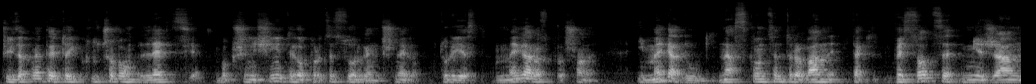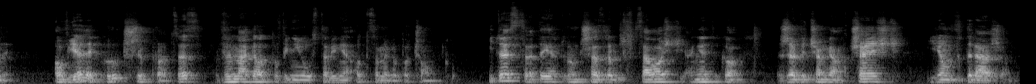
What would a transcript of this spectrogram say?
Czyli zapamiętaj tutaj kluczową lekcję, bo przeniesienie tego procesu organicznego, który jest mega rozproszony i mega długi, na skoncentrowany i taki wysoce mierzalny, o wiele krótszy proces, wymaga odpowiedniego ustawienia od samego początku. I to jest strategia, którą trzeba zrobić w całości, a nie tylko, że wyciągam część i ją wdrażam.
